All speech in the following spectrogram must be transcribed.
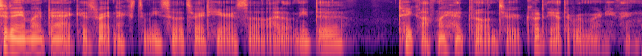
Today, my bag is right next to me, so it's right here, so I don't need to take off my headphones or go to the other room or anything.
